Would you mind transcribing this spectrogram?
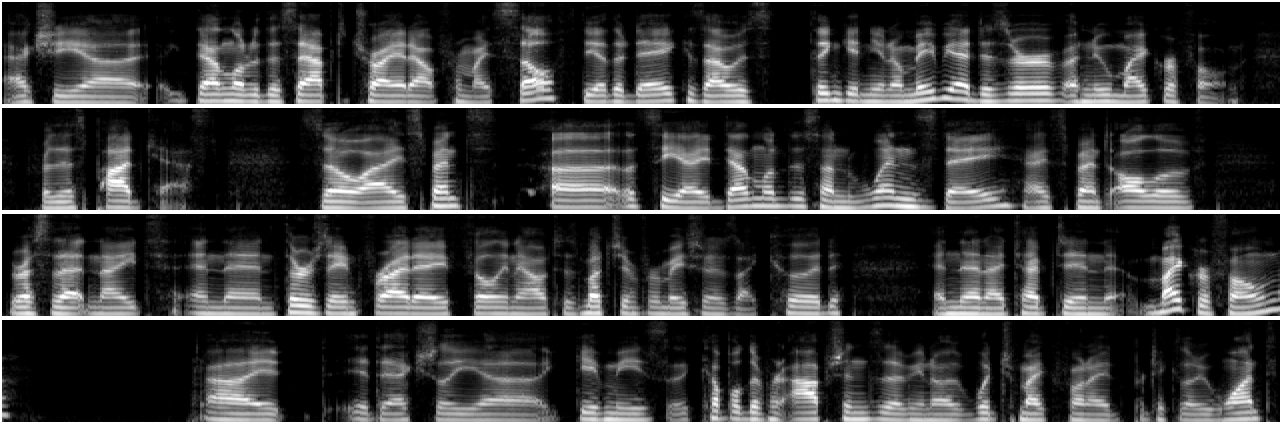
I actually uh, downloaded this app to try it out for myself the other day because I was thinking, you know, maybe I deserve a new microphone for this podcast. So I spent, uh, let's see, I downloaded this on Wednesday. I spent all of the rest of that night and then Thursday and Friday filling out as much information as I could. And then I typed in microphone uh, it it actually uh, gave me a couple different options of you know which microphone I particularly want.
